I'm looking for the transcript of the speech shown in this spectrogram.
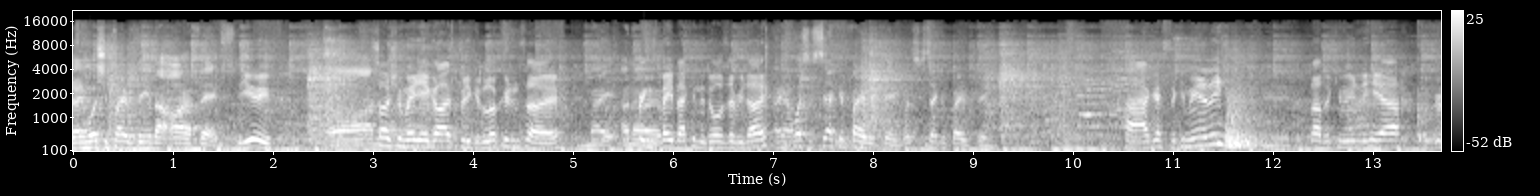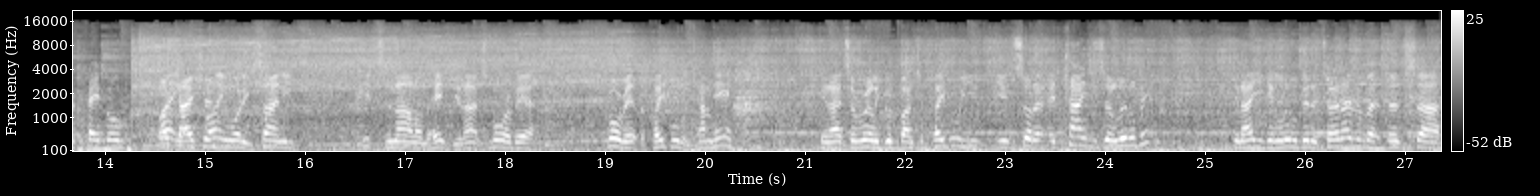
Jane, what's your favourite thing about RFX? You. Oh, Social media guy's pretty good looking, so mate, I know. brings me back in the doors every day. Hang on, what's your second favourite thing? What's your second favourite thing? Uh, I guess the community. Love the community here. Good group of people. Location. I think what he's saying, he hits the nail on the head. You know, it's more about it's more about the people that come here. You know, it's a really good bunch of people. You, you sort of it changes a little bit. You know, you get a little bit of turnover, but there's uh,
